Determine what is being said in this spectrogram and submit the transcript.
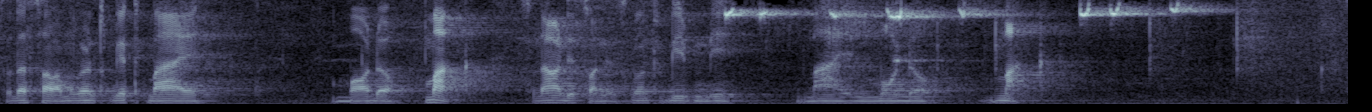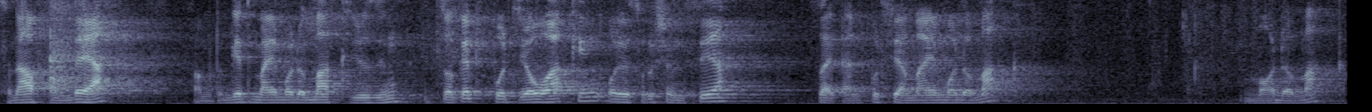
So that's how I'm going to get my model mark. So now this one is going to give me my model mark. So now from there, if I'm to get my model mark using, it's okay to put your working or your solutions here. So I can put here my model mark, model mark.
